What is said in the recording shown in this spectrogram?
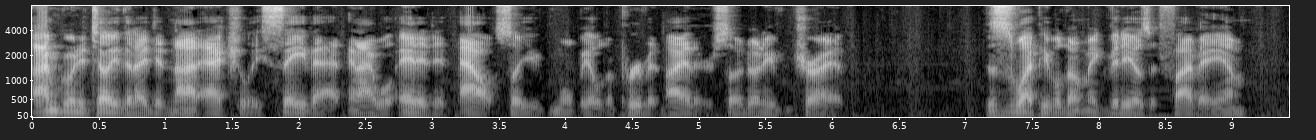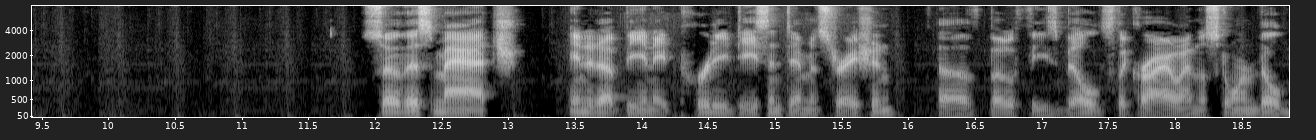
I'm going to tell you that I did not actually say that, and I will edit it out so you won't be able to prove it either, so don't even try it. This is why people don't make videos at 5 a.m. So this match ended up being a pretty decent demonstration of both these builds, the Cryo and the Storm build.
